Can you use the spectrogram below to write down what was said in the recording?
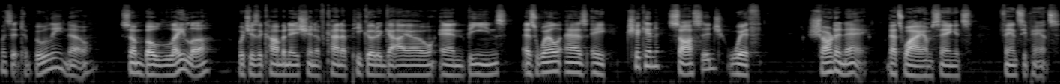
what's it, tabbouleh? No. Some bolala, which is a combination of kind of pico de gallo and beans, as well as a chicken sausage with Chardonnay. That's why I'm saying it's fancy pants.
